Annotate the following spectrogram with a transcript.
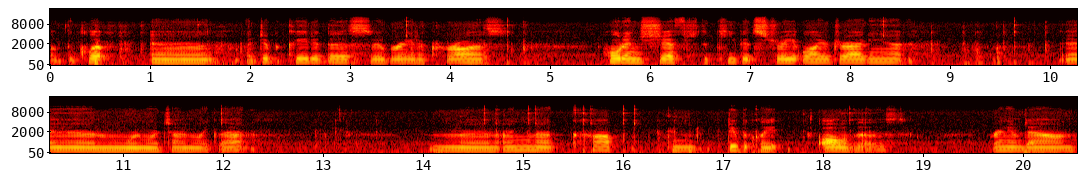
of the clip and I duplicated this, so bring it across. Hold in shift to keep it straight while you're dragging it. And one more time like that. And then I'm gonna cop can duplicate all of those. Bring them down.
